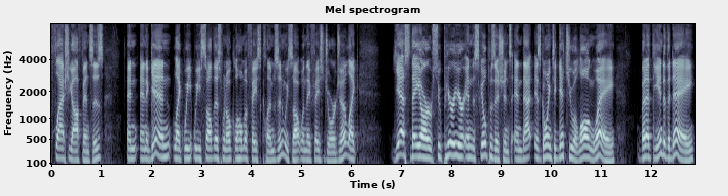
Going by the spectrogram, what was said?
flashy offenses. And and again, like we we saw this when Oklahoma faced Clemson, we saw it when they faced Georgia. Like yes, they are superior in the skill positions and that is going to get you a long way but at the end of the day,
